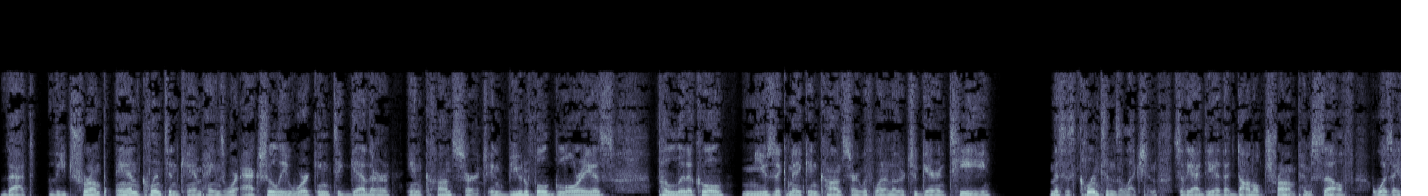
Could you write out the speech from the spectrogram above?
that the Trump and Clinton campaigns were actually working together in concert in beautiful, glorious, political music making concert with one another to guarantee Mrs. Clinton's election. So the idea that Donald Trump himself was a,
